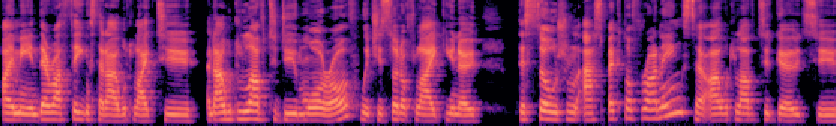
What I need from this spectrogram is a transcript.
I mean, there are things that I would like to, and I would love to do more of, which is sort of like, you know, the social aspect of running. So I would love to go to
